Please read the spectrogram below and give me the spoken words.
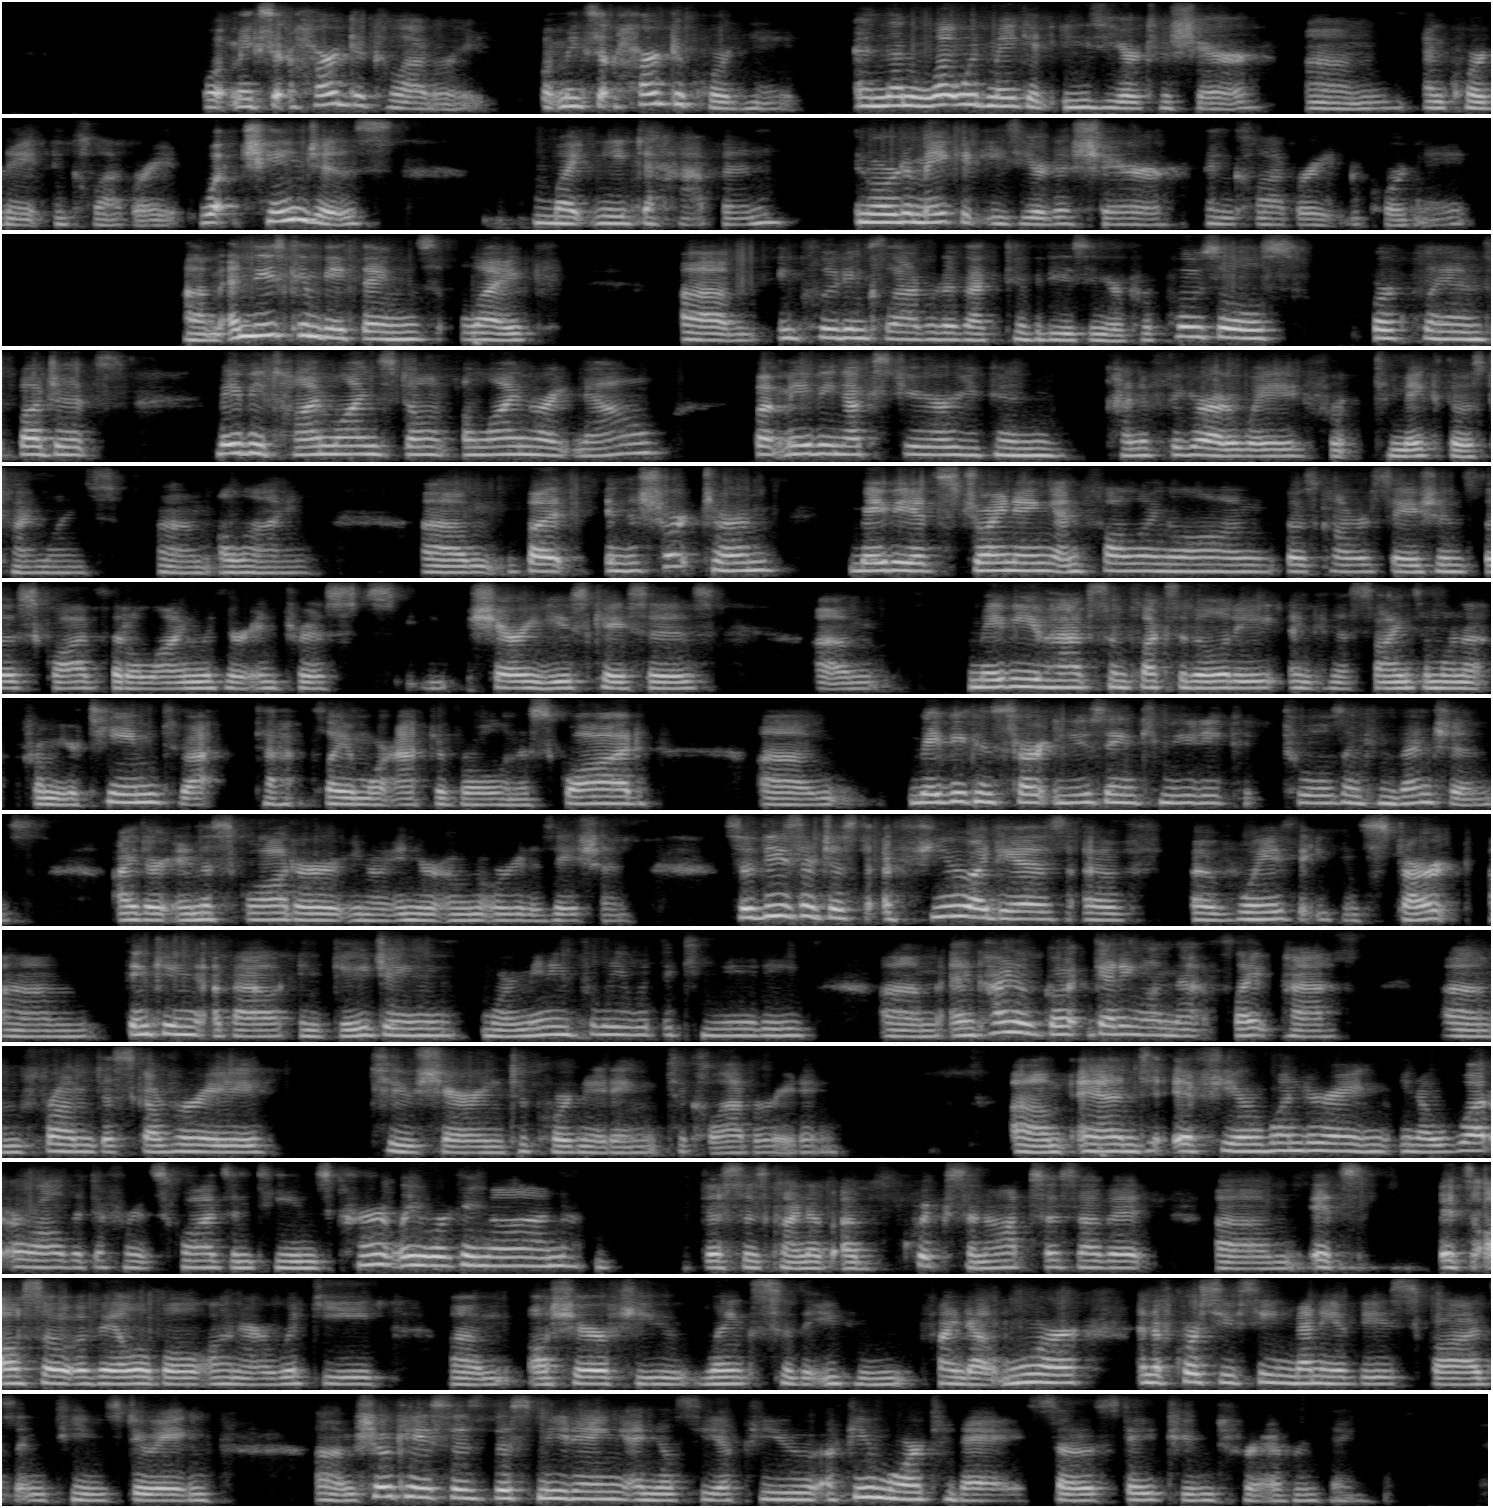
what makes it hard to collaborate, what makes it hard to coordinate, and then what would make it easier to share um, and coordinate and collaborate? What changes might need to happen in order to make it easier to share and collaborate and coordinate? Um, and these can be things like um, including collaborative activities in your proposals, work plans, budgets. Maybe timelines don't align right now, but maybe next year you can kind of figure out a way for to make those timelines um, align. Um, but in the short term, maybe it's joining and following along those conversations, those squads that align with your interests, sharing use cases. Um, maybe you have some flexibility and can assign someone from your team to, to play a more active role in a squad. Um, maybe you can start using community tools and conventions, either in a squad or you know in your own organization. So these are just a few ideas of, of ways that you can start um, thinking about engaging more meaningfully with the community um, and kind of go, getting on that flight path um, from discovery to sharing, to coordinating, to collaborating. Um, and if you're wondering, you know, what are all the different squads and teams currently working on? This is kind of a quick synopsis of it. Um, it's, it's also available on our wiki. Um, I'll share a few links so that you can find out more. And of course, you've seen many of these squads and teams doing um, showcases this meeting, and you'll see a few, a few more today. So stay tuned for everything.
